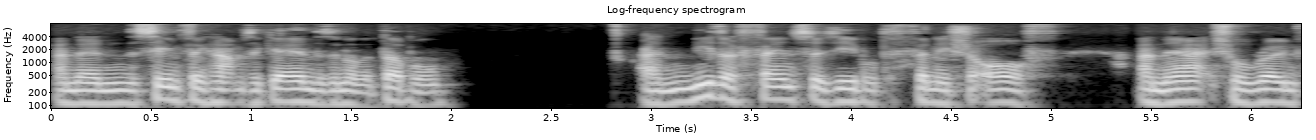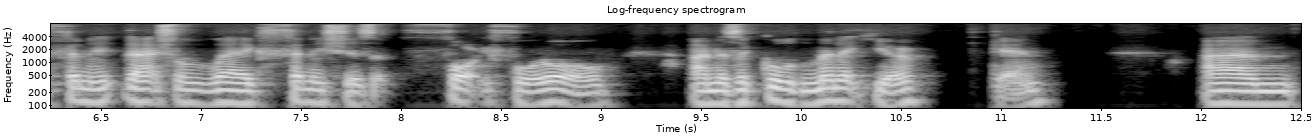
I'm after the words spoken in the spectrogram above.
And then the same thing happens again, there's another double. And neither fencer is able to finish it off. And the actual round finish, the actual leg finishes at 44 all. And there's a golden minute here, again. And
